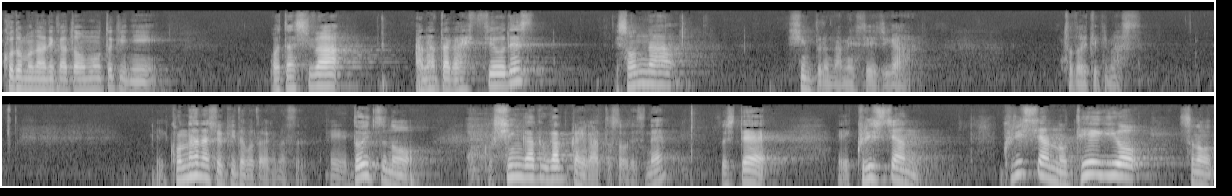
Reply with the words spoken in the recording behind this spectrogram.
子供の在り方を思うときに私はあなたが必要です。そんなシンプルなメッセージが届いてきます。こんな話を聞いたことがあります。ドイツの神学学会があったそうですね。そしてクリスチャンクリスチャンの定義をその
